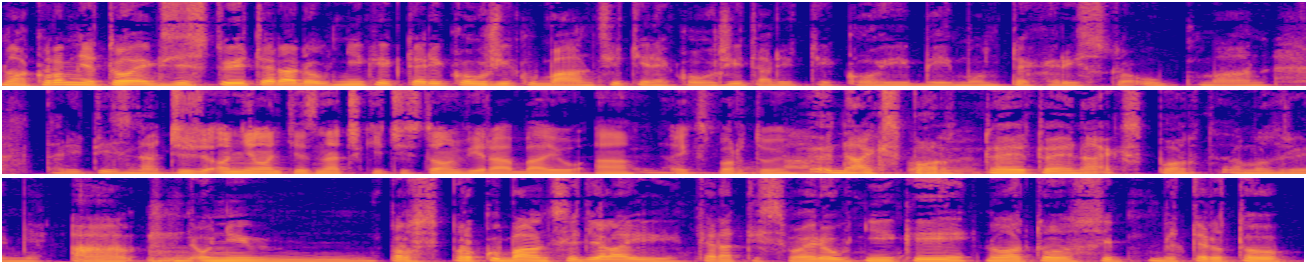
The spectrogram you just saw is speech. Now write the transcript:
No a kromě toho existují teda doutníky, které kouří Kubánci, ty nekouří tady ty kohyby, Monte Cristo, Upman, tady ty značky. Čiže oni len ty značky čisto len vyrábají a exportují. Na export, to je, to je na export samozřejmě. A oni pro, pro Kubánce dělají teda ty svoje doutníky, no a to si jdete do toho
